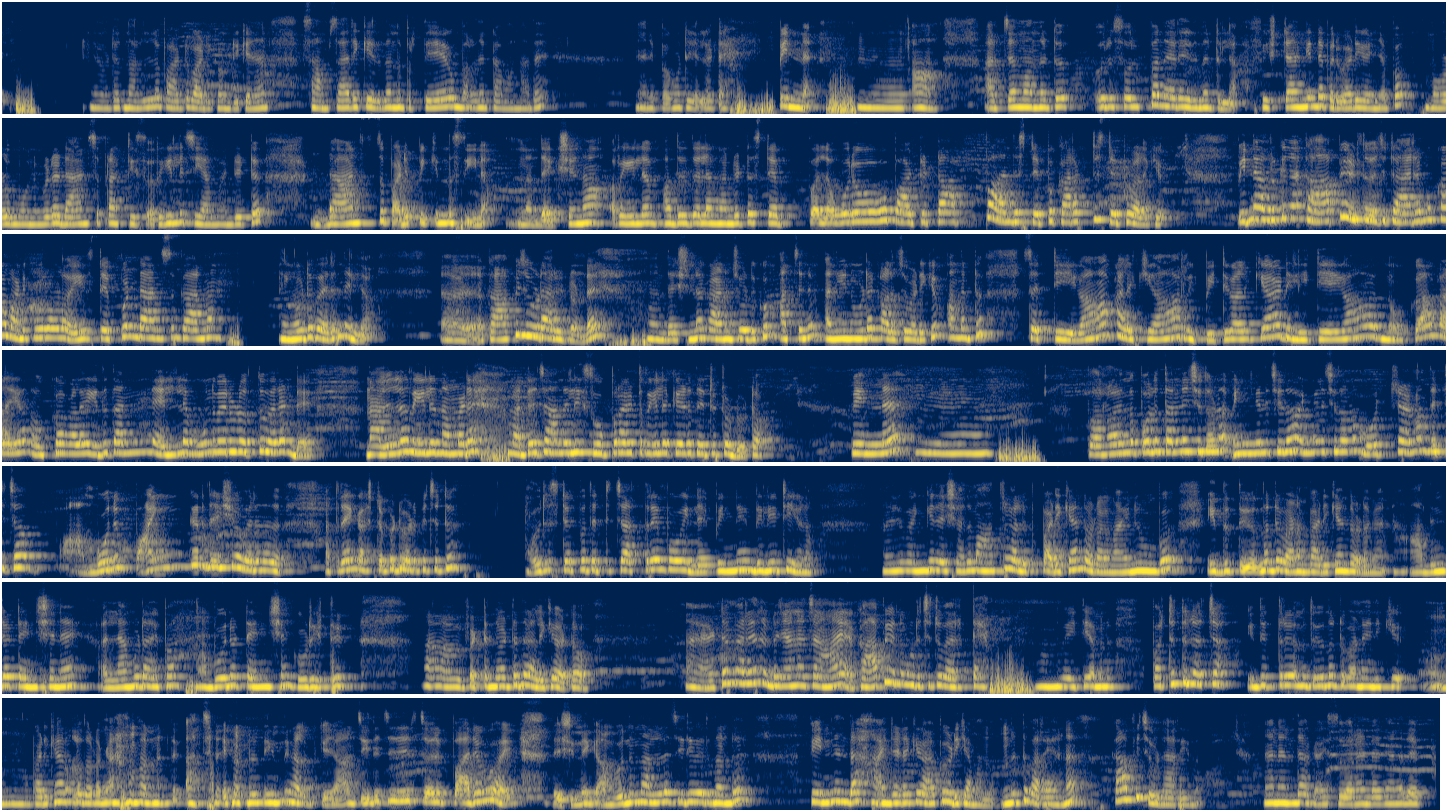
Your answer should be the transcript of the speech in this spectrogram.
ഇവിടെ നല്ല പാട്ട് പാടിക്കൊണ്ടിരിക്കുക ഞാൻ സംസാരിക്കരുതെന്ന് പ്രത്യേകം പറഞ്ഞിട്ടാണ് വന്നത്. ഞാനിപ്പോൾ അങ്ങോട്ട് ചെല്ലട്ടെ. പിന്നെ ആ അച്ഛൻ വന്നിട്ട് ഒരു സ്വല്പ നേരം ഇരുന്നിട്ടില്ല ഫിഷ് ടാങ്കിന്റെ പരിപാടി കഴിഞ്ഞപ്പോൾ മോളും മോനും കൂടെ ഡാൻസ് പ്രാക്ടീസ് റീൽ ചെയ്യാൻ വേണ്ടിയിട്ട് ഡാൻസ് പഠിപ്പിക്കുന്ന സീനാണ് ദക്ഷിണ റീലും അത് ഇതെല്ലാം കണ്ടിട്ട് സ്റ്റെപ്പ് സ്റ്റെപ്പെല്ലാം ഓരോ പാട്ടിട്ട് അപ്പം അതിന്റെ സ്റ്റെപ്പ് കറക്റ്റ് സ്റ്റെപ്പ് കളിക്കും. പിന്നെ അവർക്ക് ഞാൻ കാപ്പി എടുത്ത് വെച്ചിട്ട് അരമുക്കാൽ മണിക്കൂറോളം ഈ സ്റ്റെപ്പും ഡാൻസും കാരണം ഇങ്ങോട്ട് വരുന്നില്ല. കാപ്പി ചൂടാറിയിട്ടുണ്ട്. ദക്ഷിണ കാണിച്ചു കൊടുക്കും. അച്ഛനും അനിയനും കൂടെ കളിച്ചു പഠിക്കും. എന്നിട്ട് സെറ്റ് ചെയ്യുക കളിക്കുക റിപ്പീറ്റ് കളിക്കുക ഡിലീറ്റ് ചെയ്യുക നോക്കുക കളയുക നോക്കുക കളയുക. ഇത് തന്നെ എല്ലാം മൂന്ന് പേരോട് ഒത്തു വരണ്ടേ? നല്ല റീൽ നമ്മുടെ മറ്റേ ചാനലിൽ സൂപ്പറായിട്ട് റീലൊക്കെ എടുത്ത് ഇട്ടിട്ടുണ്ട് കേട്ടോ. പിന്നെ പറയുന്ന പോലെ തന്നെ ചെയ്തോണം ഇങ്ങനെ ചെയ്താൽ ഇങ്ങനെ ചെയ്തോണം ഒരെണ്ണം തെറ്റിച്ചാൽ പാമ്പൂന് ഭയങ്കര ദേഷ്യമാണ് വരുന്നത്. അത്രയും കഷ്ടപ്പെട്ട് പഠിപ്പിച്ചിട്ട് ഒരു സ്റ്റെപ്പ് തെറ്റിച്ച് അത്രയും പോയില്ലേ? പിന്നെ ഡിലീറ്റ് ചെയ്യണം. അതിന് ഭയങ്കര ദേഷ്യം. അത് മാത്രമല്ല ഇപ്പോൾ പഠിക്കാൻ തുടങ്ങണം. അതിന് മുമ്പ് ഇത് തീർന്നിട്ട് വേണം പഠിക്കാൻ തുടങ്ങാൻ. അതിന്റെ ടെൻഷനെ എല്ലാം കൂടെ ആയപ്പോൾ അമ്പൂന് ടെൻഷൻ കൂടിയിട്ട് പെട്ടെന്ന് പെട്ടെന്ന് കളിക്കുക കേട്ടോ. ഏട്ടൻ പറയുന്നുണ്ട് ഞാൻ ആ ചായ കാപ്പി ഒന്ന് കുടിച്ചിട്ട് വരട്ടെ. ഒന്ന് വെയിറ്റ് ചെയ്യാൻ പറഞ്ഞു. പറ്റത്തില്ല അച്ഛാ. ഇത് ഇത്രയും ഒന്ന് തീർന്നിട്ട് വേണം എനിക്ക് പഠിക്കാനുള്ള തുടങ്ങാൻ പറഞ്ഞിട്ട് അച്ഛനെ കൊണ്ട് നിന്ന് കളിപ്പിക്കുക. ഞാൻ ചിരിച്ച് ചിരിച്ച് ഒരു പരുവായി. ദക്ഷിണേക്ക് അമ്പൂന് നല്ല ചിരി വരുന്നുണ്ട്. പിന്നെന്താ? അതിന്റെ ഇടയ്ക്ക് കാപ്പി കുടിക്കാൻ വന്നു. എന്നിട്ട് പറയാണ് കാപ്പി ചൂടാറിയെന്ന്. ഞാൻ എന്താ കൈസ് പറയേണ്ടത്? ഞാനത്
